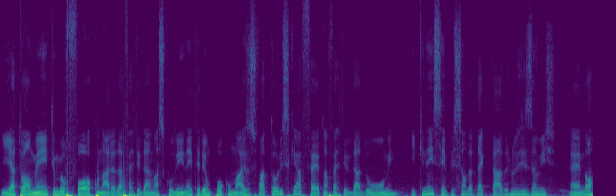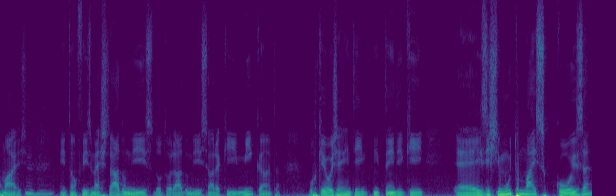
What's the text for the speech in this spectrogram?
E atualmente o meu foco na área da fertilidade masculina é entender um pouco mais os fatores que afetam a fertilidade do homem e que nem sempre são detectados nos exames é, normais. Uhum. Então fiz mestrado nisso, doutorado nisso, é uma área que me encanta. Porque hoje a gente entende que é, existe muito mais coisa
